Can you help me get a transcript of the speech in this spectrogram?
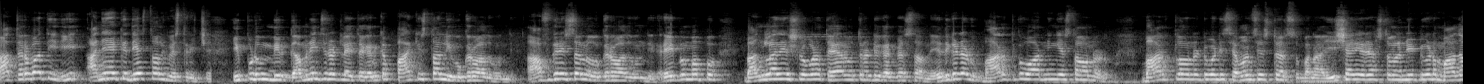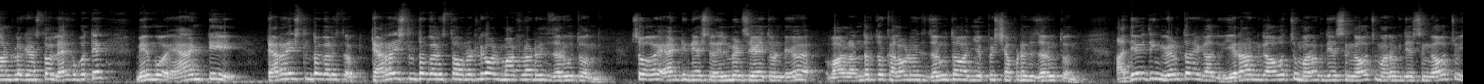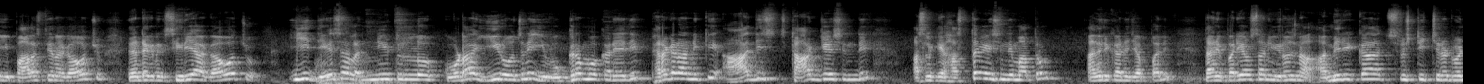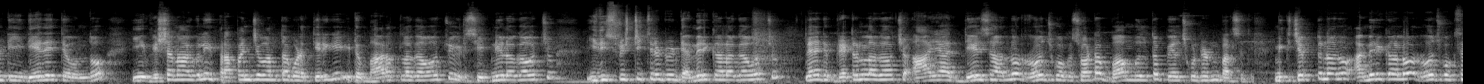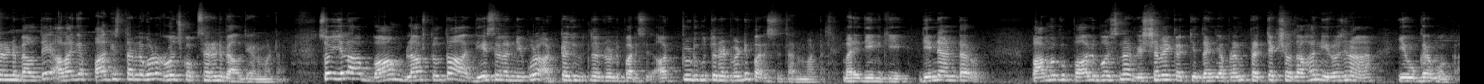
ఆ తర్వాత ఇది అనేక దేశాలకు విస్తరించింది. ఇప్పుడు మీరు గమనించినట్లయితే కనుక పాకిస్తాన్లో ఉగ్రవాదం ఉంది. ఆఫ్ఘనిస్తాన్లో ఉగ్రవాదం ఉంది. రేపు బంగ్లాదేశ్లో కూడా తయారవుతున్నట్టు కనిపిస్తా ఉంది. ఎందుకంటే అటు భారత్కు వార్నింగ్ ఇస్తా ఉన్నాడు. భారత్లో ఉన్నటువంటి సెవెన్ సిస్టర్స్ మన ఈశాన్య రాష్ట్రాలన్నింటినీ కూడా మా దాంట్లోకి వేస్తాం. లేకపోతే మేము యాంటీ టెర్రరిస్టులతో కలుస్తూ టెర్రరిస్టులతో కలుస్తూ ఉన్నట్లుగా వాళ్ళు మాట్లాడేది జరుగుతుంది. సో యాంటీ నేషనల్ ఎలిమెంట్స్ ఏవైతే ఉంటాయో వాళ్ళందరితో కలవడం అయితే జరుగుతామని చెప్పేసి చెప్పడం అయితే జరుగుతుంది. అదేవిధంగా వీళ్ళతోనే కాదు ఇరాన్ కావచ్చు మరొక దేశం కావచ్చు మరొక దేశం కావచ్చు ఈ పాలస్తీనా కావచ్చు లేదంటే సిరియా కావచ్చు ఈ దేశాలన్నిటిల్లో కూడా ఈ రోజున ఈ ఉగ్రమోక అనేది పెరగడానికి ఆది స్టార్ట్ చేసింది. అసలుకి హస్తం వేసింది మాత్రం అమెరికాని చెప్పాలి. దాని పర్యవసానం ఈ రోజున అమెరికా సృష్టించినటువంటి ఇది ఏదైతే ఉందో ఈ విషనాగులు ఈ ప్రపంచం అంతా కూడా తిరిగి ఇటు భారత్లో కావచ్చు ఇటు సిడ్నీలో కావచ్చు ఇది సృష్టించినటువంటి అమెరికాలో కావచ్చు లేదంటే బ్రిటన్లో కావచ్చు ఆయా దేశాల్లో రోజుకు ఒక చోట బాంబులతో పేల్చుకుంటున్న పరిస్థితి. మీకు చెప్తున్నాను అమెరికాలో రోజుకు ఒకసారి బెల్తాయి అలాగే పాకిస్తాన్లో కూడా రోజుకు ఒకసారి అనమాట సో ఇలా బాంబ్ బ్లాస్టులతో ఆ దేశాలన్నీ కూడా అట్టడుగుతున్నటువంటి పరిస్థితి అట్టుడుగుతున్నటువంటి పరిస్థితి అనమాట మరి దీనికి దీన్ని అంటారు? పాముకు పాలు పోసిన విషమే కక్కిద్దని చెప్పడానికి ప్రత్యక్ష ఉదాహరణ ఈ రోజున ఈ ఉగ్రమోక.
